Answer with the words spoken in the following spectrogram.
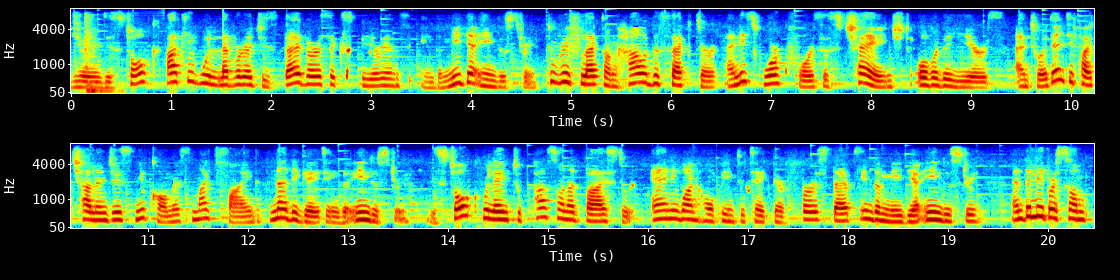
During this talk, Aki will leverage his diverse experience in the media industry to reflect on how the sector and its workforce has changed over the years and to identify challenges newcomers might find navigating the industry. This talk will aim to pass on advice to anyone hoping to take their first steps in the media industry and deliver some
